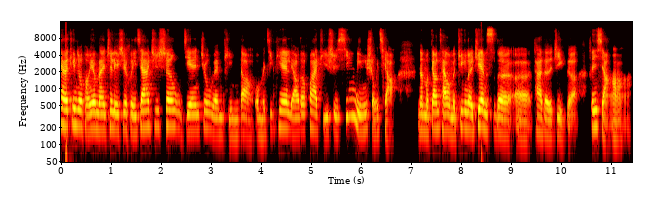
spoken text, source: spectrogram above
亲爱的听众朋友们，这里是回家之声午间中文频道。我们今天聊的话题是心灵手巧。那么刚才我们听了 James 的呃他的这个分享啊，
